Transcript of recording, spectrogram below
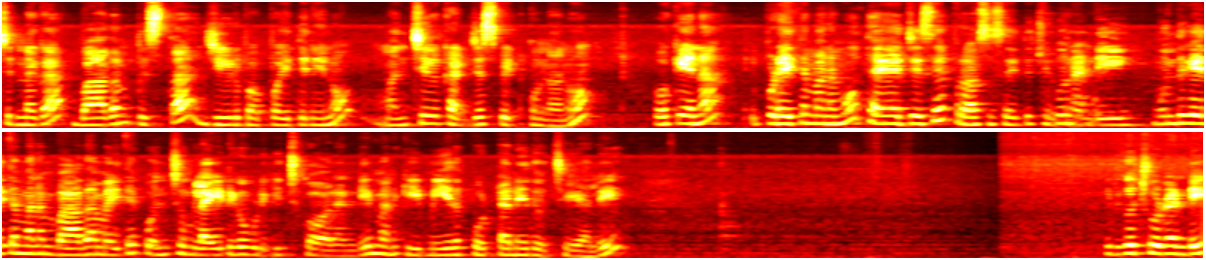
చిన్నగా బాదం పిస్తా జీడిపప్పు అయితే నేను మంచిగా కట్ చేసి పెట్టుకున్నాను. ఓకేనా? ఇప్పుడైతే మనము తయారు చేసే ప్రాసెస్ అయితే చూడండి ముందుగా అయితే మనం బాదం అయితే కొంచెం లైట్గా ఉడికించుకోవాలండి. మనకి మీద పొట్టు అనేది వచ్చేయాలి. ఇదిగో చూడండి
